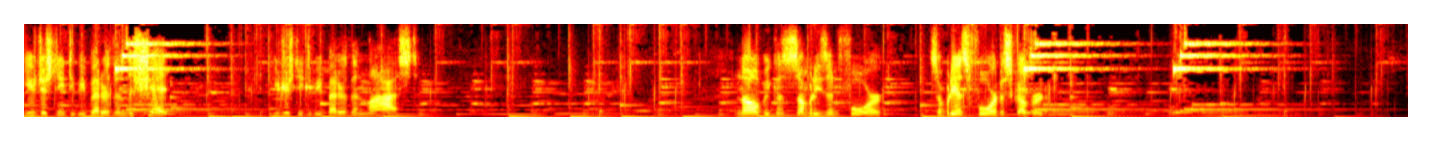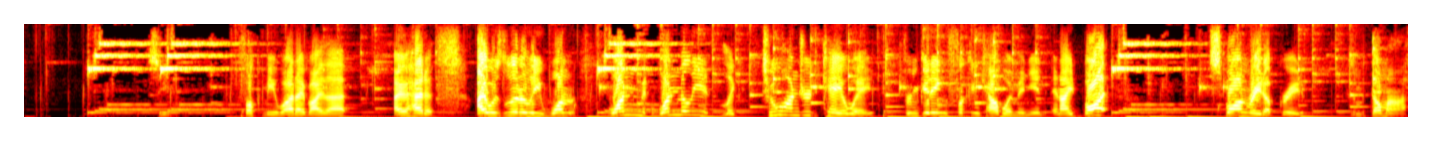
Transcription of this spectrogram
You just need to be better than the shit. You just need to be better than last. No, because somebody's in four. Somebody has four discovered. See, fuck me. Why'd I buy that? I had a, I was literally one, one, one million, like 200k away from getting freaking cowboy minion, and I bought spawn rate upgrade. I'm a dumbass.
